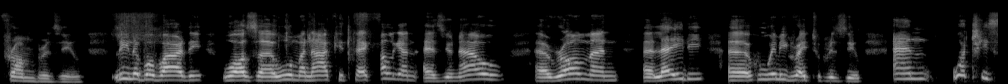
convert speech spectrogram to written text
from Brazil. Lina Bo Bardi was a woman architect, Italian, as you know, a Roman a lady uh, who immigrated to Brazil. And what is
